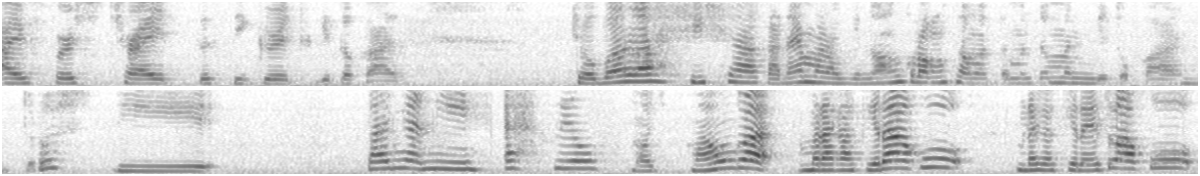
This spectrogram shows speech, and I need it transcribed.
I first tried the cigarettes gitu kan cobalah shisha karena emang lagi nongkrong sama temen-temen gitu kan. Terus ditanya nih eh Will mau mau nggak? Mereka kira aku mereka kira itu aku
